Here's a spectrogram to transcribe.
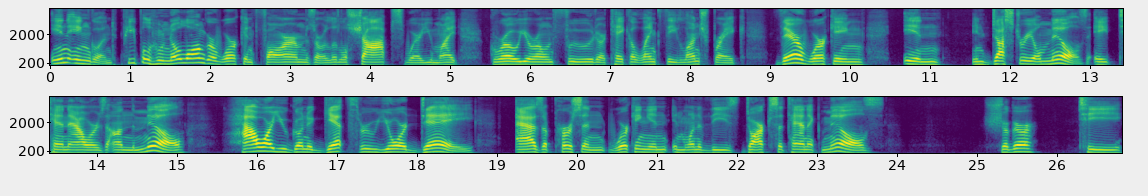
in England people who no longer work in farms or little shops where you might grow your own food or take a lengthy lunch break. They're working in industrial mills, eight, ten hours on the mill. How are you going to get through your day as a person working in, in one of these dark satanic mills sugar, tea,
